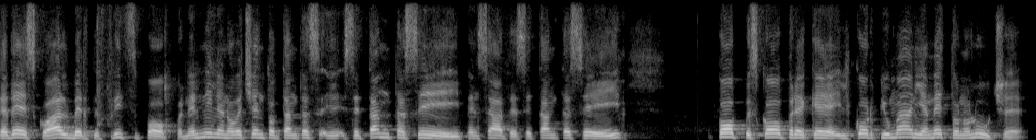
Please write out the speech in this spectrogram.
tedesco Albert Fritz Popp nel 1976, pensate 76, Pop scopre che i corpi umani emettono luce,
